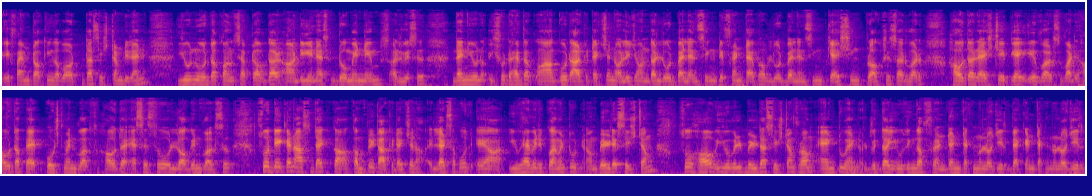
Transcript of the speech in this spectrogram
if i'm talking about the system design you know the concept of the uh, dns domain name services. Then you should have the uh, good architecture knowledge on the load balancing different type of load balancing caching proxy server how the rest api works what how the postman works how the sso login works. So they can ask that uh, complete architecture. Let's suppose uh, you have a requirement to um, build a system. So how you will build a system from end to end with the using the front end technologies back end technologies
